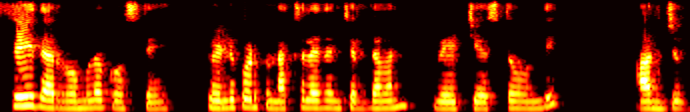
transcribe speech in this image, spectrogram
శ్రీధర్ రూమ్లోకి వస్తే పెళ్ళి కొడుకు నచ్చలేదని చెప్దామని వెయిట్ చేస్తూ ఉంది అర్జున్.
